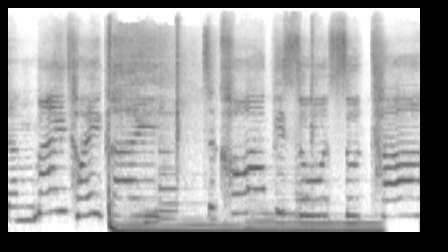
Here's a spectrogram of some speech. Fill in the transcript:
จะไม่ถอยไกล จะขอพิสูจน์สุดทาง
